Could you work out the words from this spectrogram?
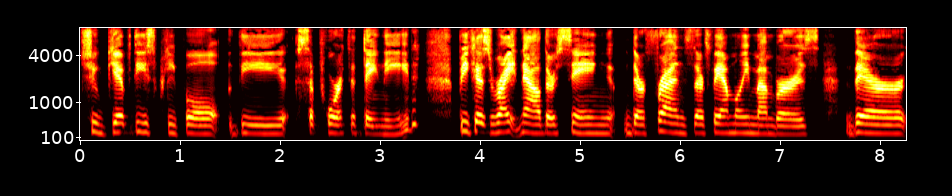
to give these people the support that they need? Because right now they're seeing their friends, their family members, their,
